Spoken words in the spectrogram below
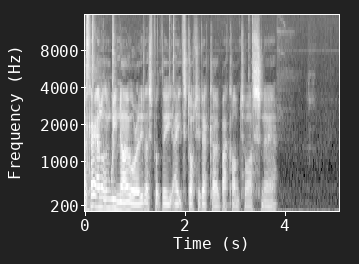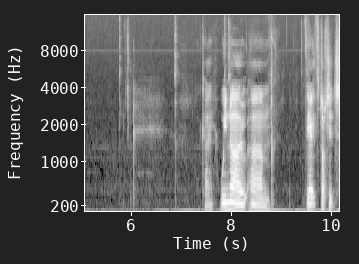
Okay, and we know already, let's put the 8th dotted echo back onto our snare. Okay, we know um, the 8th dotted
